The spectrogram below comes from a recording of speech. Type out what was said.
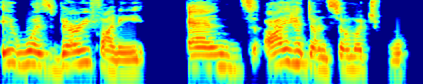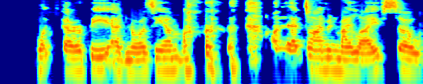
It was very funny. And I had done so much therapy ad nauseum on that time in my life. So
